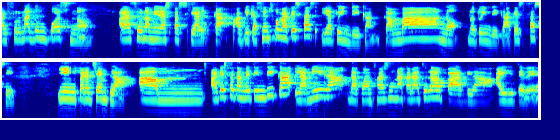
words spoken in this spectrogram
El format d'un post no. Ha de ser una mida especial. Que aplicacions com aquestes ja t'ho indiquen. Canva no, no t'ho indica. Aquesta sí. I, per exemple, um, aquesta també t'indica la mida de quan fas una caràtula per la IGTV.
